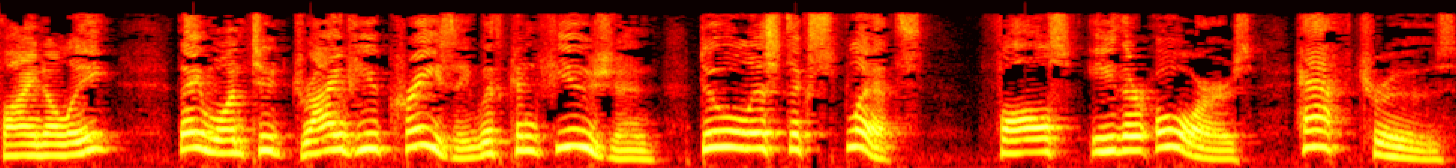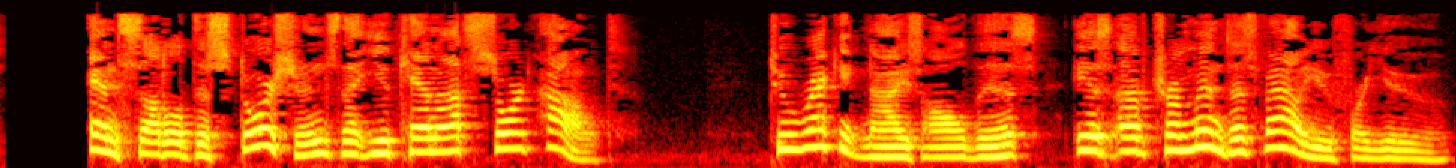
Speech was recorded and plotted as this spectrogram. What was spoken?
Finally, they want to drive you crazy with confusion, dualistic splits, false either ors, half truths, and subtle distortions that you cannot sort out. To recognize all this is of tremendous value for you.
